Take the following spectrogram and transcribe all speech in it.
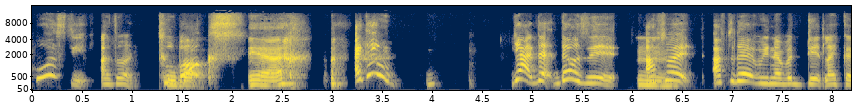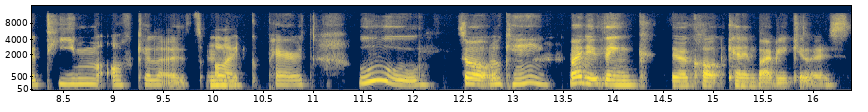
Who was the other one? Toolbox. Yeah. I think yeah, that, that was it. Mm. After it, after that, we never did like a team of killers or Mhm. like pairs. Ooh, So, okay. why do you think they're called Ken and Barbie killers?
